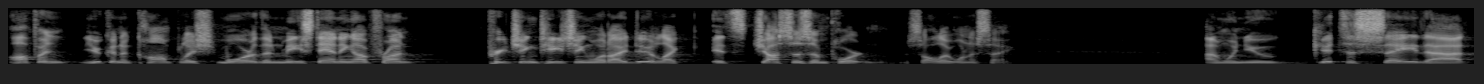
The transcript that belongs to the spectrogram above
Often you can accomplish more than me standing up front preaching, teaching what I do. Like, it's just as important. That's all I want to say. And when you get to say that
